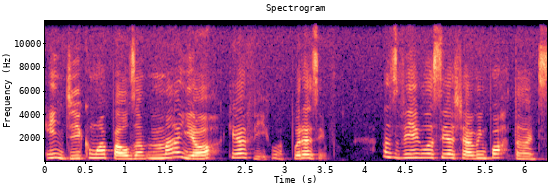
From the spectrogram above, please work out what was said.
indicam uma pausa maior que a vírgula. Por exemplo, as vírgulas se achavam importantes.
